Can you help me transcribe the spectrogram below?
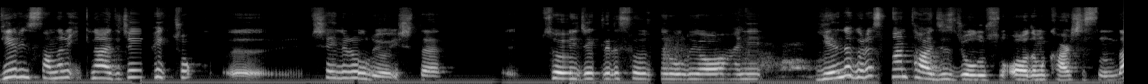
diğer insanları ikna edecek pek çok şeyler oluyor işte söyleyecekleri sözler oluyor. Hani yerine göre sen tacizci olursun o adamın karşısında.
